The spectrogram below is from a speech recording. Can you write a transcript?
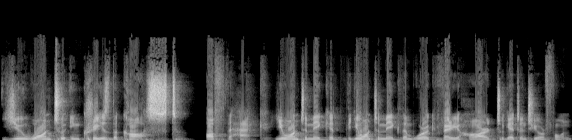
you want to increase the cost of the hack. You want to make it. You want to make them work very hard to get into your phone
